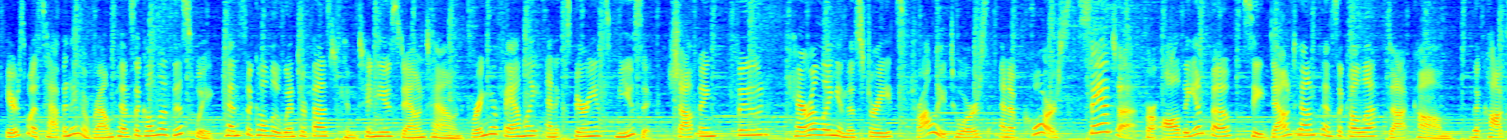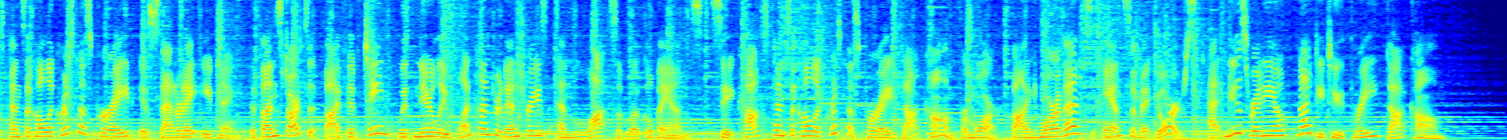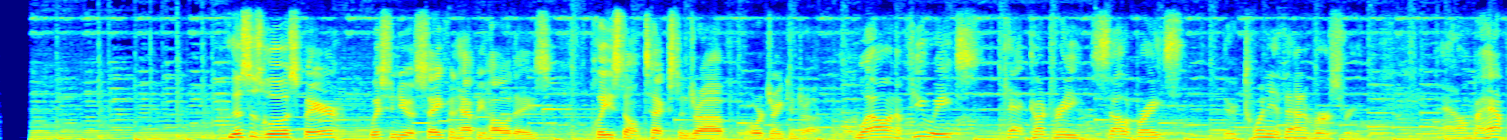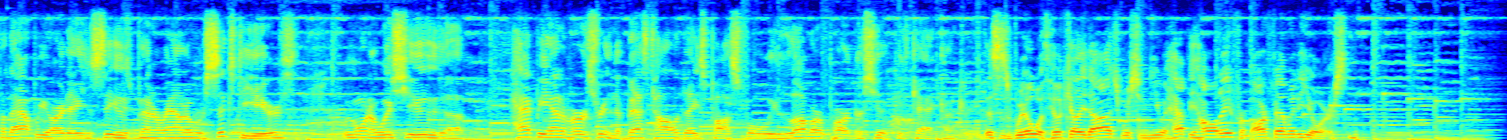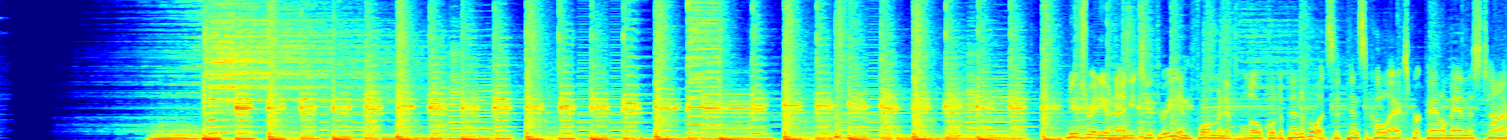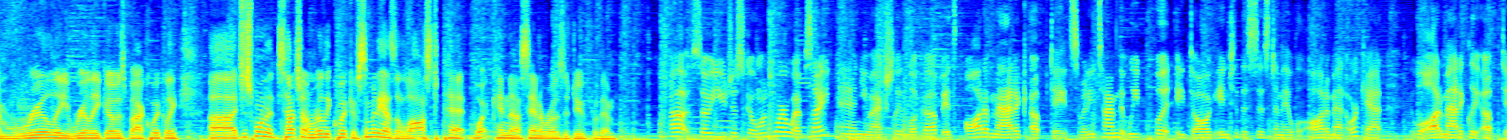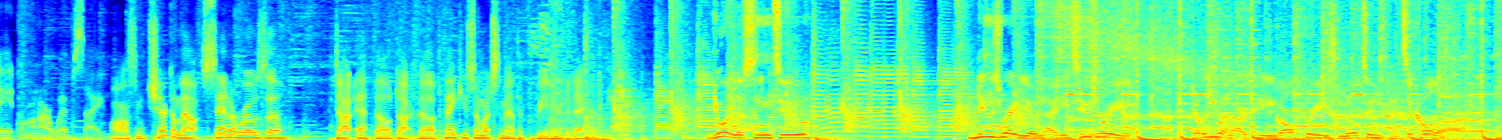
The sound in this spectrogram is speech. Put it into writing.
Here's what's happening around Pensacola this week. Pensacola Winterfest continues downtown. Bring your family and experience music, shopping, food, caroling in the streets, trolley tours, and of course, Santa. For all the info, see downtownpensacola.com. The Cox Pensacola Christmas Parade is Saturday evening. The fun starts at 5:15 with nearly 100 entries and lots of local bands. See coxpensacolachristmasparade.com for more. Find more events and submit yours at newsradio923.com. This is Lewis Bear wishing you a safe and happy holidays. Please don't text and drive or drink and drive. Well, in a few weeks, Cat Country celebrates their 20th anniversary. And on behalf of the Appleyard Agency, who's been around over 60 years, we want to wish you the happy anniversary and the best holidays possible. We love our partnership with Cat Country. This is Will with Hill Kelly Dodge wishing you a happy holiday from our family to yours. News Radio 92.3, informative, local, dependable. It's the Pensacola Expert Panel. Man, this time really, really goes by quickly. I uh, just wanted to touch on really quick if somebody has a lost pet, what can uh, Santa Rosa do for them? Uh, so you just go onto our website and you actually look up. It's automatic update. So anytime that we put a dog into the system, it will automatic or cat, it will automatically update on our website. Awesome. Check them out. Santa Rosa.fl.gov. Thank you so much, Samantha, for being here today. You're listening to News Radio 92.3, WNRP Gulf Breeze, Milton, Pensacola.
